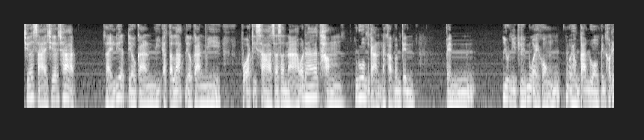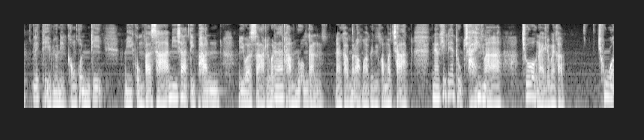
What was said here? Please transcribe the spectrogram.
เชื้อสายเชื้อชาติ สายเลือดเดียวกัน มีอัตลักษณ์เดียวกัน มีประวัติศาสตร์ศาสนาวัฒนธรรมร่วมกันนะครับ มันเป็นเป็น ยูนิตหรือหน่วยของหน่วยของการรวมเป็น collective unit ของคนที่มีกลุ่มภาษา มีชาติพันธุ์ มีวัฒนศาสตร์หรือวัฒนธรรมร่วมกันนะครับ มันออกมาเป็นความว่าชาติ แนวคิดนี้ถูกใช้มาช่วงไหนรู้ไหมครับ ช่วง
